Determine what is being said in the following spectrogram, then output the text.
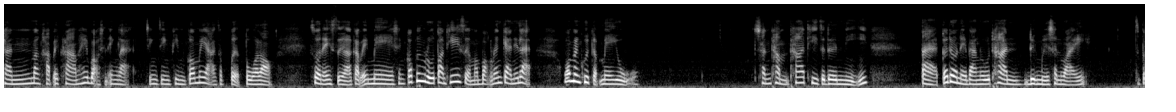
ฉันบังคับไอ้ครามให้บอกฉันเองแหละ จริง ๆ พิมพ์ก็ไม่อยากจะเปิดตัวหรอก ส่วนไอ้เสือกับไอ้เมย์ฉันก็เพิ่งรู้ตอนที่เสือมาบอกเรื่องแกนี่แหละ ว่ามันคุยกับเมย์อยู่ ฉันทำท่าทีจะเดินหนี แต่ก็โดนในแบงรู้ทัน ดึงมือฉันไว้ จะไป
